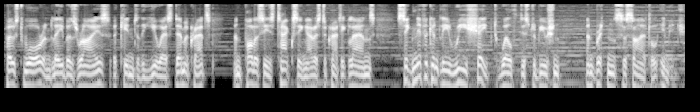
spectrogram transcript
Post-war and Labour's rise, akin to the US Democrats, and policies taxing aristocratic lands significantly reshaped wealth distribution and Britain's societal image.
